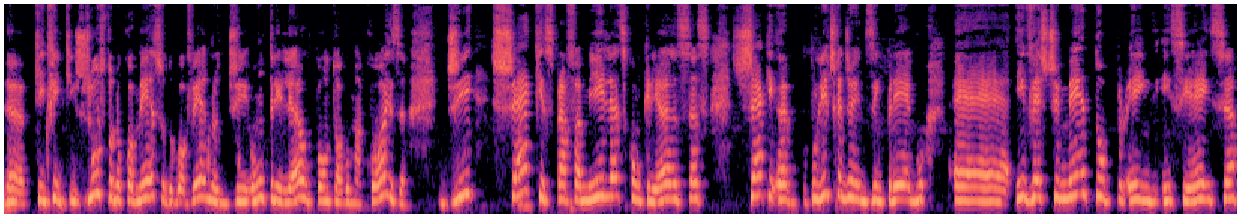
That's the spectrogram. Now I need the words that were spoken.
É, que, enfim, que justo no começo do governo, de um trilhão, ponto alguma coisa, de cheques para famílias com crianças, cheque, é, política de desemprego, é, investimento em, em ciência,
